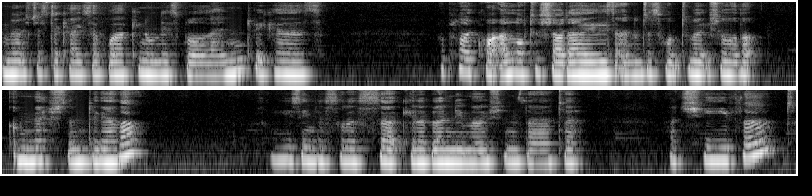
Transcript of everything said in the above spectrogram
And that's just a case of working on this blend because I apply quite a lot of shadows and I just want to make sure that I mesh them together. So I'm using just sort of circular blending motions there to achieve that.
